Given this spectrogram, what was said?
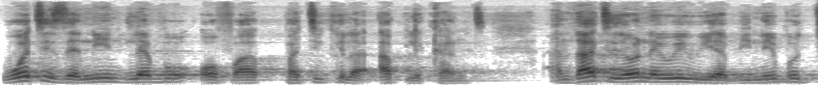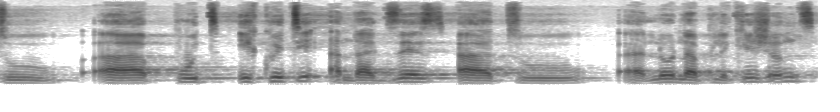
what is the need level of a particular applicant. And that is the only way we have been able to uh, put equity and access uh, to uh, loan applications.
